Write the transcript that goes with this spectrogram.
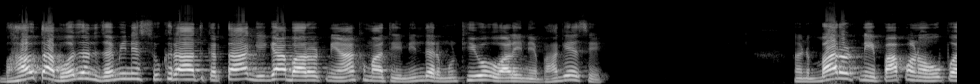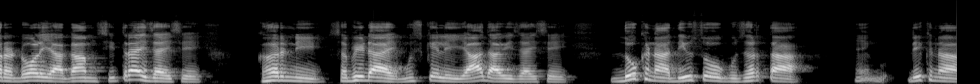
ભાવતા ભોજન જમીને સુખરાત કરતા ગીગા બારોટની આંખમાંથી નીંદર મુઠ્ઠીઓ વાળીને ભાગે છે. અને બારોટની પાપણો ઉપર ડોળિયા ગામ સિતરાઈ જાય છે. ઘરની સભીડાય મુશ્કેલી યાદ આવી જાય છે. દુઃખના દિવસો ગુજરતા દીખના,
